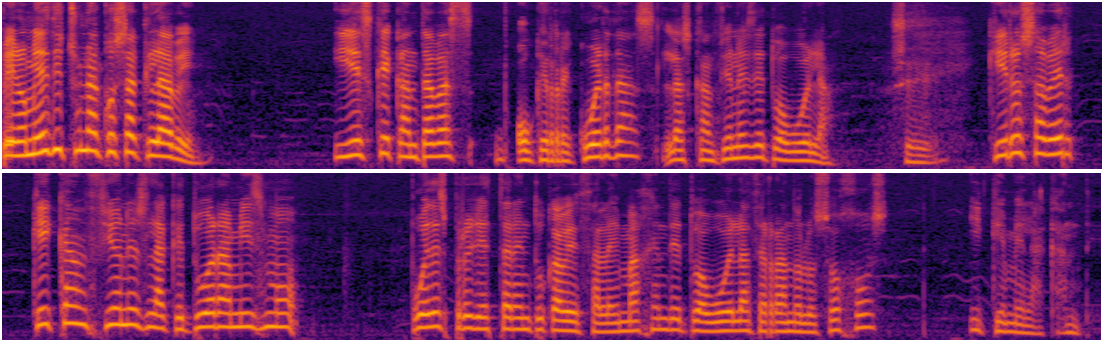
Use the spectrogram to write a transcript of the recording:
Pero me has dicho una cosa clave, y es que cantabas o que recuerdas las canciones de tu abuela. Sí. Quiero saber qué canción es la que tú ahora mismo puedes proyectar en tu cabeza, la imagen de tu abuela cerrando los ojos y que me la cantes.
